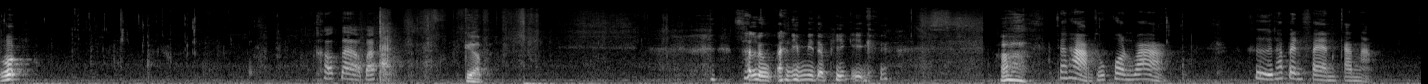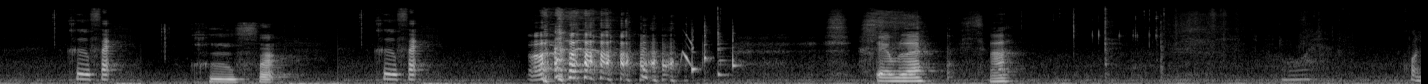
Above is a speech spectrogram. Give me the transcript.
โอ๊ะเข้าแตวปะเกือบ สรุปอันนี้มีแต่พริกอีกอะจะถามทุกคนว่า คือถ้าเป็นแฟนกันอะคือแฟคือแฟะคือแฟเต็มเลยนะขน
